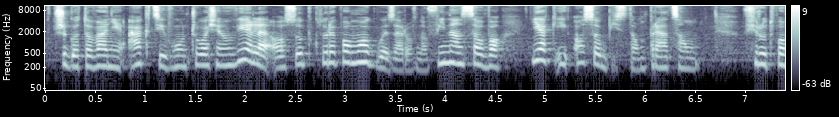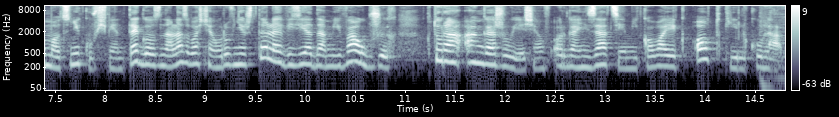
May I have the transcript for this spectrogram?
W przygotowanie akcji włączyło się wiele osób, które pomogły zarówno finansowo, jak i osobistą pracą. Wśród pomocników świętego znalazła się również telewizja Dami Wałbrzych, która angażuje się w organizację Mikołajek od kilku lat.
